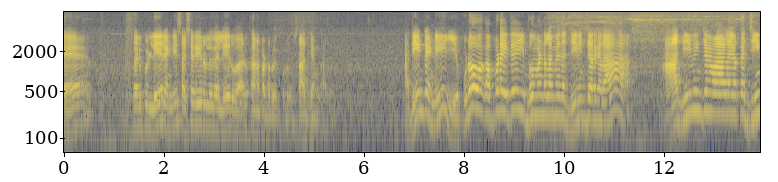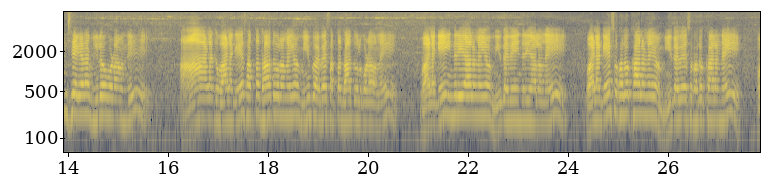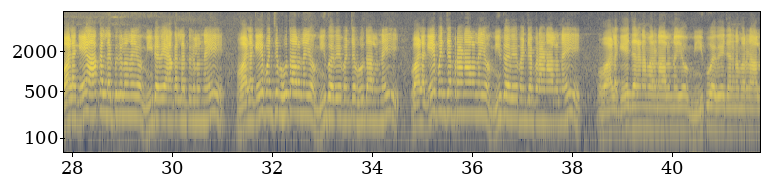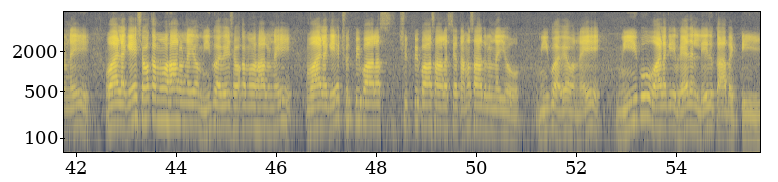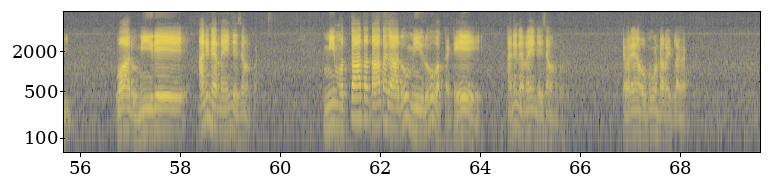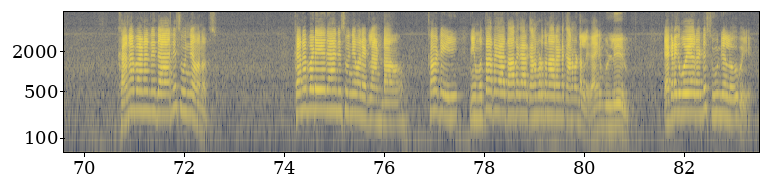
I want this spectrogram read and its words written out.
మరి ఇప్పుడు లేరండి సశరీరులుగా లేరు వారు కనపడరు ఇప్పుడు సాధ్యం కాదు. అదేంటండి ఎప్పుడో ఒకప్పుడైతే ఈ భూమండలం మీద జీవించారు కదా ఆ జీవించిన వాళ్ళ యొక్క జీన్సే కదా మీలో కూడా ఉంది. వాళ్ళకి వాళ్ళకే సప్తధాతువులు ఉన్నాయో మీకు అవే సప్తధాతువులు కూడా ఉన్నాయి. వాళ్ళకే ఇంద్రియాలు ఉన్నాయో మీకు అవే ఇంద్రియాలు ఉన్నాయి. వాళ్ళకే సుఖ దుఃఖాలు ఉన్నాయో మీకు అవే సుఖ దుఃఖాలు ఉన్నాయి. వాళ్ళకే ఆకలి లబ్బికలు ఉన్నాయో మీకు అవే ఆకలి లబ్బికలు ఉన్నాయి. వాళ్ళకే పంచభూతాలు ఉన్నాయో మీకు అవే పంచభూతాలు ఉన్నాయి. వాళ్ళకే పంచప్రాణాలు ఉన్నాయో మీకు అవే పంచప్రాణాలు ఉన్నాయి. వాళ్ళకే జనన మరణాలు ఉన్నాయో మీకు అవే జనన మరణాలు ఉన్నాయి. వాళ్ళకే శోకమోహాలు ఉన్నాయో మీకు అవే శోకమోహాలు ఉన్నాయి వాళ్ళకే క్షుత్పిపాల క్షుత్పిపాసాలస్య తమసాదులు ఉన్నాయో మీకు అవే ఉన్నాయి. మీకు వాళ్ళకి భేదం లేదు కాబట్టి వారు మీరే అని నిర్ణయం చేసామనుకోండి మీ ముత్తాత తాతగారు మీరు ఒక్కటే అని నిర్ణయం చేసామనుకోండి ఎవరైనా ఒప్పుకుంటారా ఇట్లాగా? కనబడని దాన్ని శూన్యం అనొచ్చు. కనబడేదాన్ని శూన్యం అని ఎట్లా అంటాం? కాబట్టి మీ ముత్తాతగారు తాతగారు కనబడుతున్నారంటే కనబడలేదు. ఆయన ఇప్పుడు లేరు. ఎక్కడికి పోయారంటే శూన్యంలోకి పోయారు.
